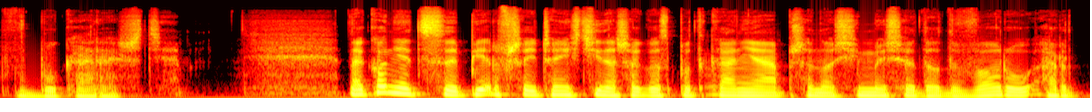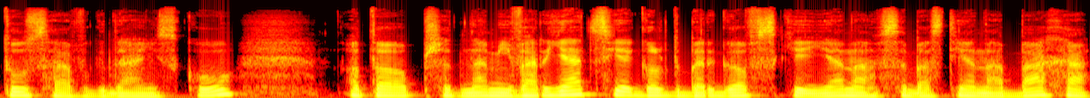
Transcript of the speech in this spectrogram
w Bukareszcie. Na koniec pierwszej części naszego spotkania przenosimy się do dworu Artusa w Gdańsku. Oto przed nami wariacje goldbergowskie Jana Sebastiana Bacha,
